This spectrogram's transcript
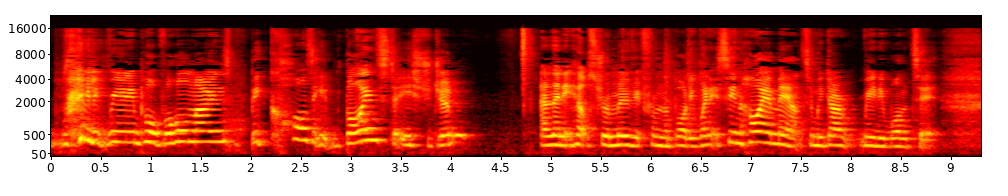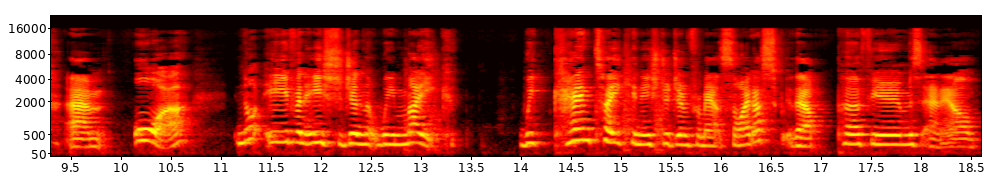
Really, really important for hormones because it binds to estrogen and then it helps to remove it from the body when it's in high amounts and we don't really want it. Um, or not even estrogen that we make. We can take in estrogen from outside us with our perfumes and our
